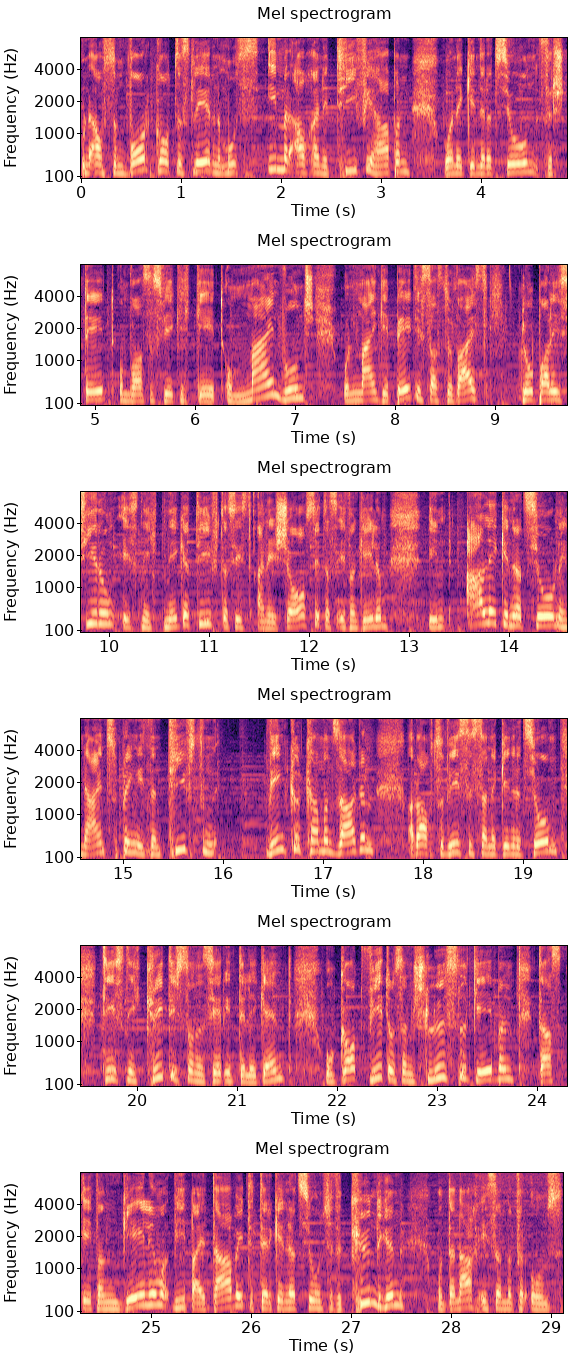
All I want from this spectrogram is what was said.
und aus dem Wort Gottes lehren, muss es immer auch eine Tiefe haben, wo eine Generation versteht, um was es wirklich geht. Und mein Wunsch und mein Gebet ist, dass du weißt, Globalisierung ist nicht negativ, das ist eine Chance, das Evangelium in alle Generationen hineinzubringen, in den tiefsten Winkel kann man sagen, aber auch zu wissen, ist eine Generation, die ist nicht kritisch, sondern sehr intelligent. Und Gott wird uns einen Schlüssel geben, das Evangelium wie bei David der Generation zu verkündigen. Und danach ist dann für uns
